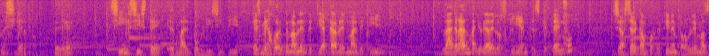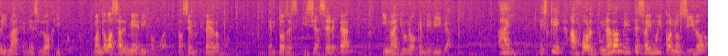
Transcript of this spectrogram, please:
no es cierto. Eh, sí existe el mal publicity. Es mejor que no hablen de ti a que hablen mal de ti. La gran mayoría de los clientes que tengo se acercan porque tienen problemas de imagen, es lógico. Cuando vas al médico, cuando estás enfermo. Entonces, y se acercan y no hay uno que me diga, ay, es que afortunadamente soy muy conocido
